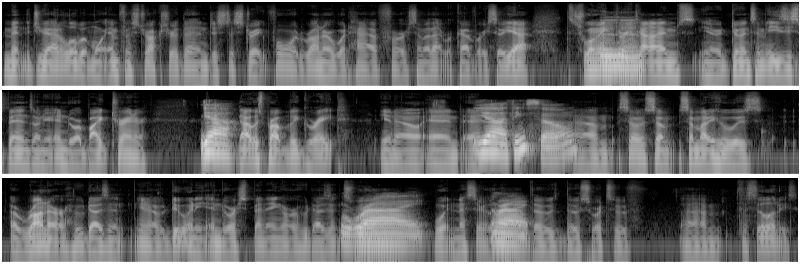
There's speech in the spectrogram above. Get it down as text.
meant that you had a little bit more infrastructure than just a straightforward runner would have for some of that recovery. So yeah, swimming three times, you know, doing some easy spins on your indoor bike trainer, Yeah. that was probably great, you know, and, and Yeah, I think so. um, so some somebody who is a runner who doesn't, you know, do any indoor spinning or who doesn't swim Right. wouldn't necessarily Right. have those those sorts of um, facilities.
